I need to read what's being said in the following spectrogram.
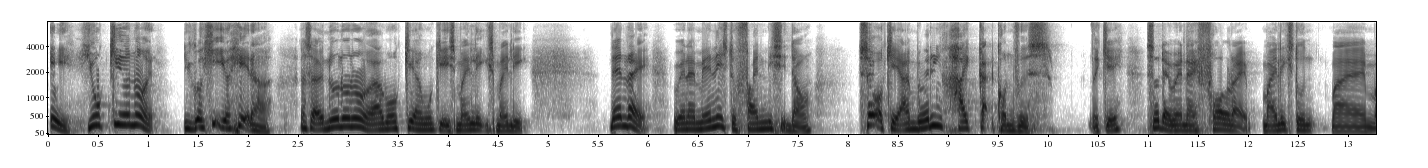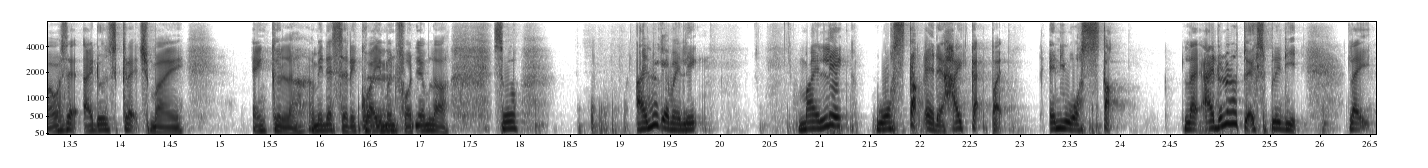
hey, you okay or not? You got hit your head ah? I was like, no, no, no, I'm okay, I'm okay. It's my leg, it's my leg. Then right, when I managed to finally sit down, so okay, I'm wearing high cut Converse. Okay, so that when I fall, right, my legs don't, my, my what's that? I don't scratch my ankle lah. I mean that's a requirement for them lah. So I look at my leg. My leg was stuck at the high cut part, and it was stuck. Like I don't know how to explain it. Like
